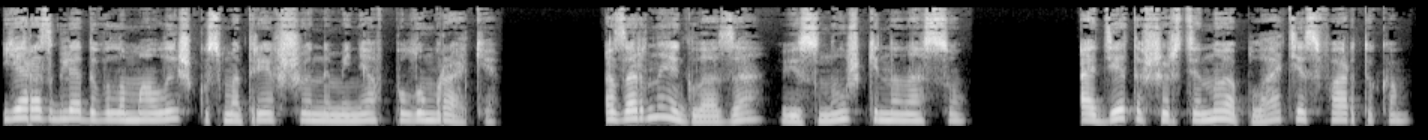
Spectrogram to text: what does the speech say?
Я разглядывала малышку, смотревшую на меня в полумраке. Озорные глаза, веснушки на носу. Одета в шерстяное платье с фартуком,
